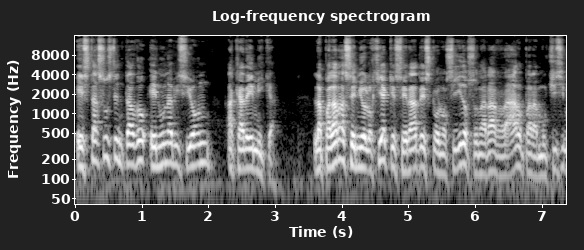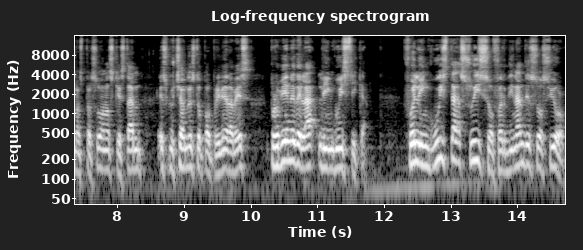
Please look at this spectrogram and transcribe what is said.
está sustentado en una visión académica. La palabra semiología que será desconocido, sonará raro para muchísimas personas que están escuchando esto por primera vez, proviene de la lingüística. Fue el lingüista suizo Ferdinand de Saussure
